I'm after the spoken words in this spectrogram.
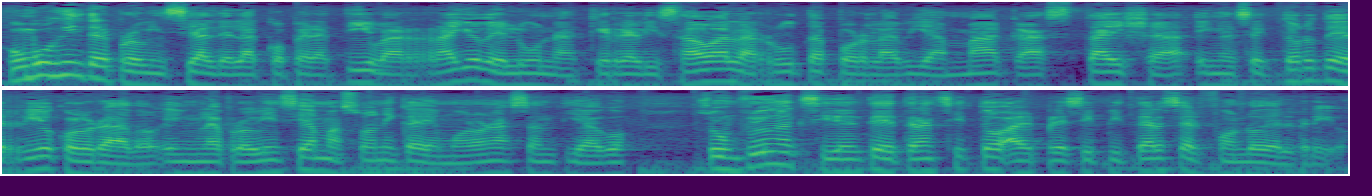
Un bus interprovincial de la cooperativa Rayo de Luna que realizaba la ruta por la vía Macas-Taisha en el sector de Río Colorado, en la provincia amazónica de Morona, Santiago, sufrió un accidente de tránsito al precipitarse al fondo del río.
